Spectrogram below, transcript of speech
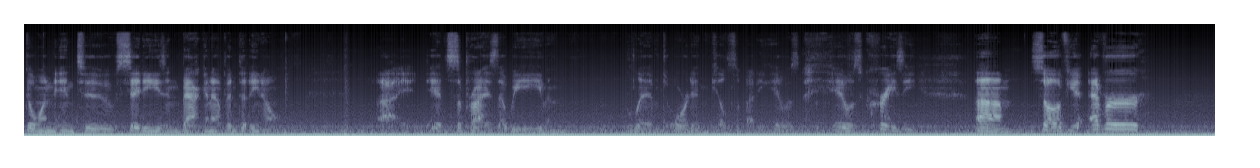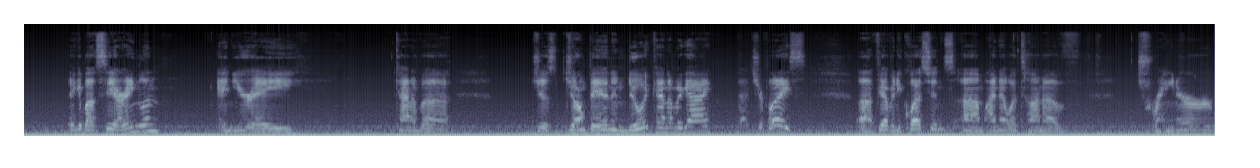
going into cities and backing up into you know. Uh, it's surprised that we even lived or didn't kill somebody. It was it was crazy. Um, so if you ever think about CR England and you're a kind of a just jump in and do it kind of a guy, that's your place. Uh, if you have any questions, um, I know a ton of trainer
